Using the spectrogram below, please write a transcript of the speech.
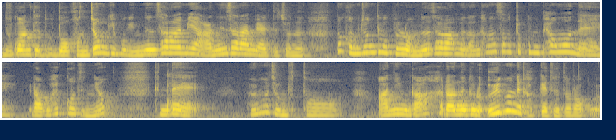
누구한테도 너 감정 기복 있는 사람이야 아닌 사람이야 할 때 저는 난 감정 기복 별로 없는 사람이야 난 항상 조금 평온해 라고 했거든요 근데 얼마 전부터 아닌가? 라는 그런 의문을 갖게 되더라고요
